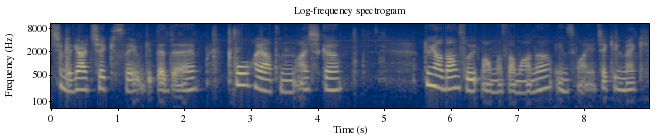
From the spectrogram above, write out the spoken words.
Şimdi gerçek sevgide de bu hayatının aşkı, dünyadan soyutlanma zamanı, inzivaya çekilmek,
